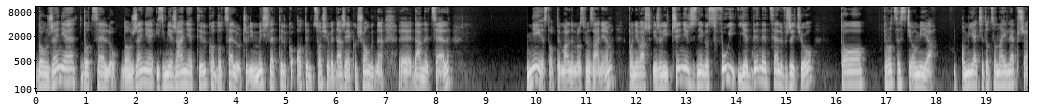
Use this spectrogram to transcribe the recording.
dążenie do celu, dążenie i zmierzanie tylko do celu, czyli myślę tylko o tym, co się wydarzy, jak osiągnę e, dany cel, nie jest optymalnym rozwiązaniem, ponieważ jeżeli czynisz z niego swój jedyny cel w życiu, to proces cię omija omijacie to, co najlepsze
